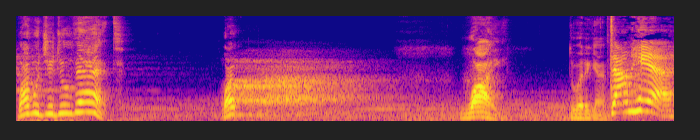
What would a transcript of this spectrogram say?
Why would you do that? What? Why? Do it again. Down here.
